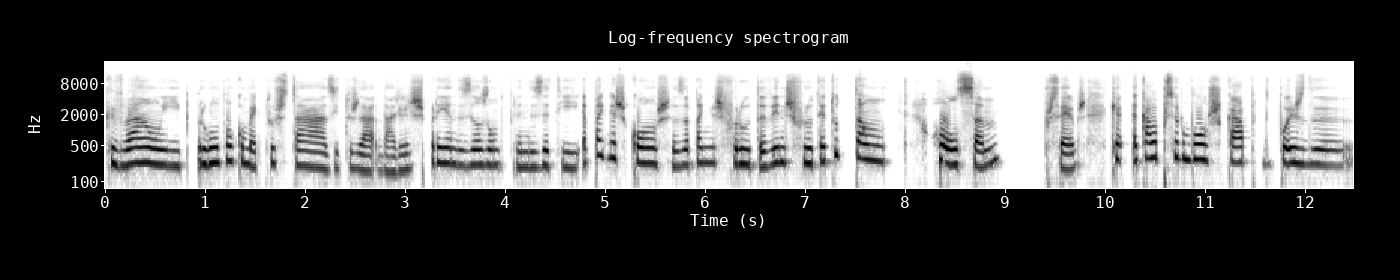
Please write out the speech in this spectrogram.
que vão e te perguntam como é que tu estás e tu dá- dás-lhes prendas, eles dão-te prendas a ti, apanhas conchas, apanhas fruta, vendes fruta, é tudo tão wholesome, percebes? Que acaba por ser um bom escape depois de,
